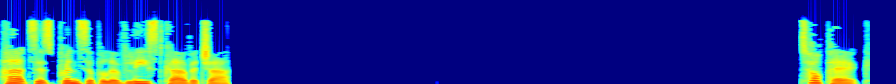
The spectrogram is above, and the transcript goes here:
Hertz's principle of least curvature. Topic:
